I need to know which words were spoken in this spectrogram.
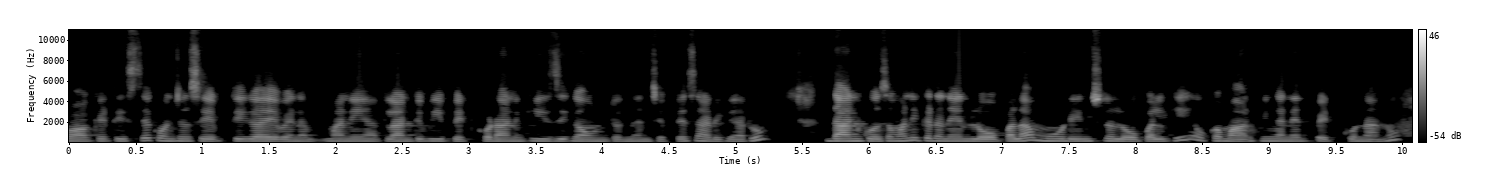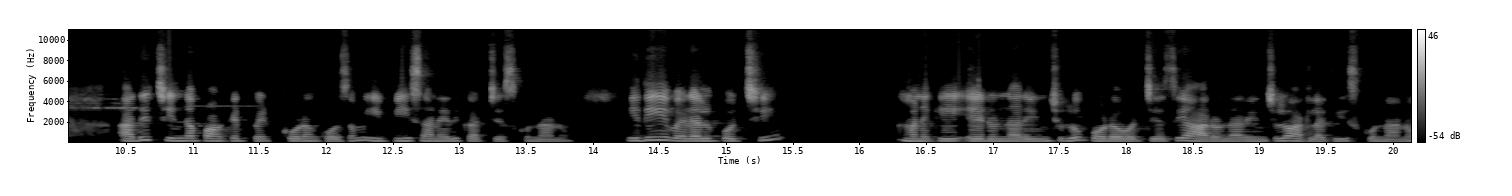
పాకెట్ ఇస్తే కొంచెం సేఫ్టీగా ఏవైనా మనీ అట్లాంటివి పెట్టుకోవడానికి ఈజీగా ఉంటుందని చెప్పేసి అడిగారు. దానికోసమని ఇక్కడ నేను లోపల మూడు ఇంచుల లోపలికి ఒక మార్కింగ్ అనేది పెట్టుకున్నాను. అది చిన్న పాకెట్ పెట్టుకోవడం కోసం ఈ పీస్ అనేది కట్ చేసుకున్నాను. ఇది వెడల్పు వచ్చి మనకి ఏడున్నర ఇంచులు పొడవు వచ్చేసి ఆరున్నర ఇంచులు అట్లా తీసుకున్నాను.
